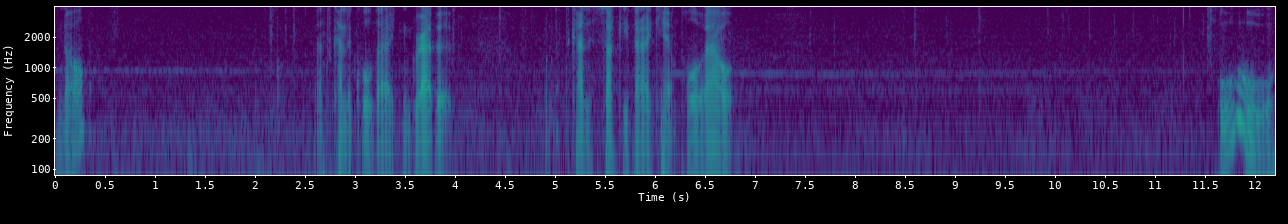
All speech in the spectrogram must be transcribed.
No? That's kind of cool that I can grab it. But It's kind of sucky that I can't pull it out. Ooh,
